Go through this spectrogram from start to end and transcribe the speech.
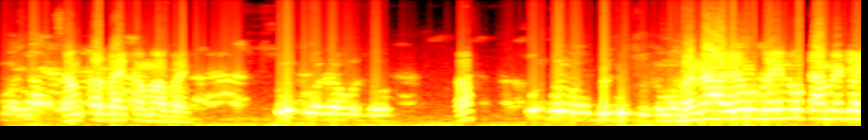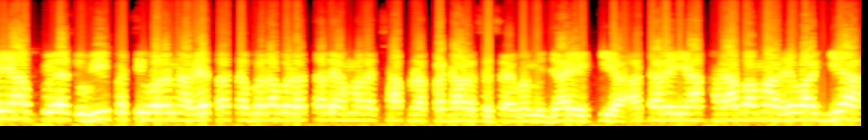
શંકરભાઈ કમાભાઈ. શું બનાવ બનાવ એવું બન્યું કે અમે જો પચીસ વર્ષના રહેતા હતા બરાબર અત્યારે અમારા છાપરા કઢાવે છે સાહેબ અમે જાય ગયા અત્યારે અહીંયા ખરાબામાં રહેવા ગયા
